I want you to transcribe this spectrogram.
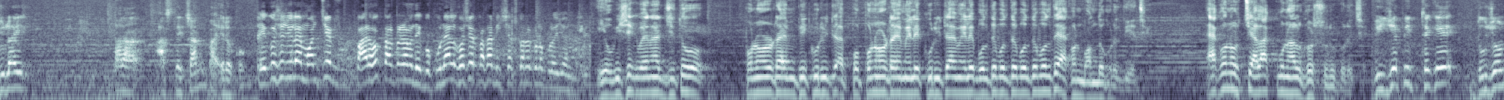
জুলাই তারা আসতে চান বা এরকম। একুশে জুলাই মঞ্চে পার হোক তারপরে আমরা দেখব। কুণাল ঘোষের কথা বিশ্বাস করার কোনো প্রয়োজন নেই। এই অভিষেক ব্যানার্জি তো পনেরোটা এমপি কুড়িটা পনেরোটা এমএলএ কুড়িটা এমএলএ বলতে বলতে বলতে বলতে এখন বন্ধ করে দিয়েছে। এখন ওর চালাক কুণাল ঘোষ শুরু করেছে। বিজেপির থেকে দুজন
